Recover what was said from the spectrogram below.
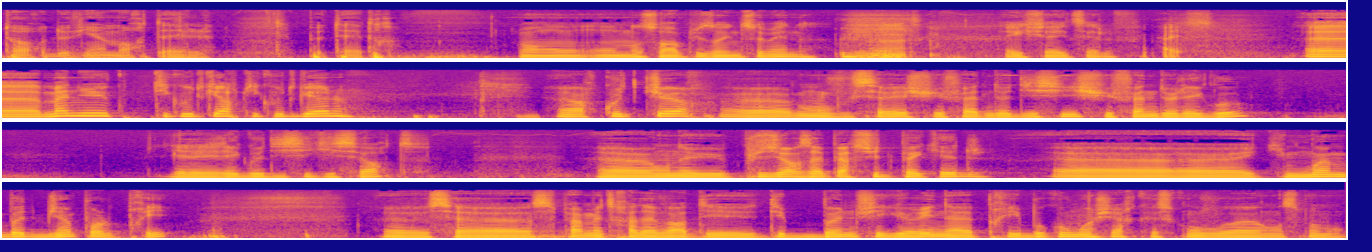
Thor devient mortel, peut-être. on, on en saura plus dans une semaine avec Fear Itself. Ouais. Euh, Manu, petit coup de cœur, petit coup de gueule? Alors, coup de cœur, euh, bon, vous savez, je suis fan de DC, je suis fan de Lego. Il y a les Lego DC qui sortent. Euh, on a eu plusieurs aperçus de package euh, qui, moi, me bottent bien pour le prix. Ça, ça permettra d'avoir des, des bonnes figurines à prix beaucoup moins cher que ce qu'on voit en ce moment.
